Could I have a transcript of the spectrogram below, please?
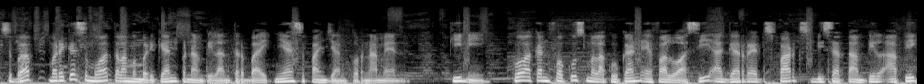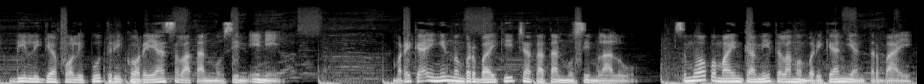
Sebab, mereka semua telah memberikan penampilan terbaiknya sepanjang turnamen. Kini, Ko akan fokus melakukan evaluasi agar Red Sparks bisa tampil apik di Liga Voli Putri Korea Selatan musim ini. Mereka ingin memperbaiki catatan musim lalu. Semua pemain kami telah memberikan yang terbaik.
